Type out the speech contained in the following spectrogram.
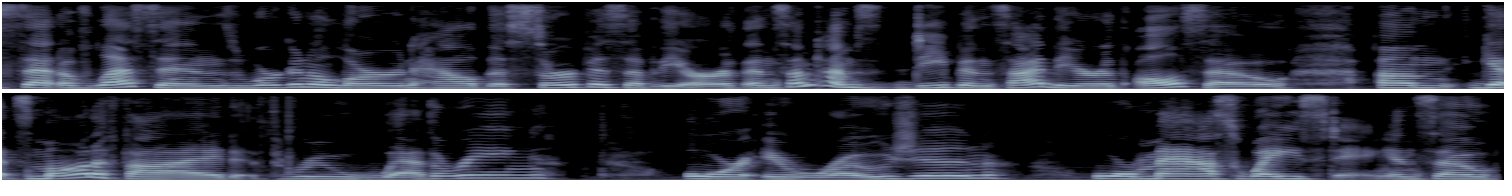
set of lessons, we're going to learn how the surface of the earth, and sometimes deep inside the earth also, um, gets modified through weathering or erosion or mass wasting. And so,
